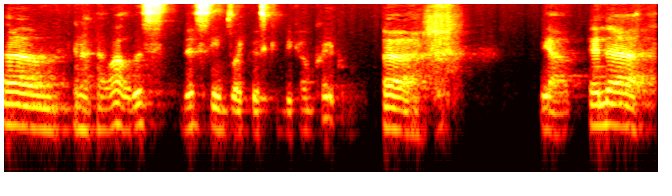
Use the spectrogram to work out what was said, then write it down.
um, and I thought, wow, this this seems like this could become critical. Uh, yeah, and uh,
